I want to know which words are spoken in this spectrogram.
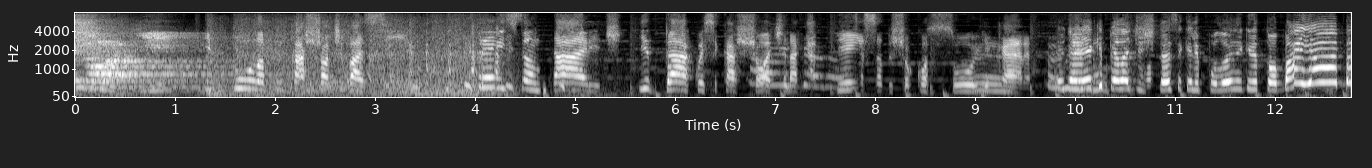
choque e pula com um caixote vazio. Três andares e dá com esse caixote na cabeça do Chocosugi, cara. Eu diria que pela distância que ele pulou, ele gritou, Baiaba!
